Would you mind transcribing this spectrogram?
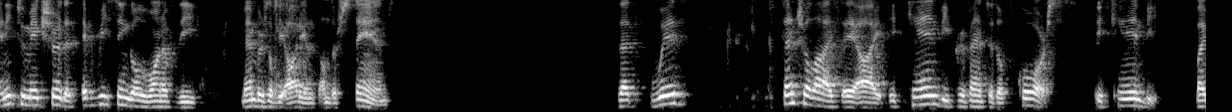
I need to make sure that every single one of the members of the audience understand that with centralized AI, it can be prevented, of course. It can be by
